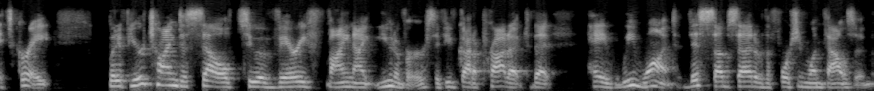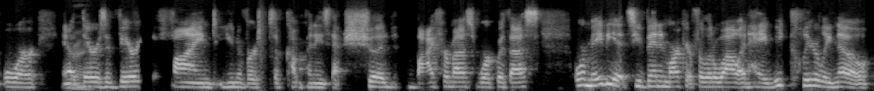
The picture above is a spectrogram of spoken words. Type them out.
it's great but if you're trying to sell to a very finite universe if you've got a product that hey we want this subset of the fortune 1000 or you know right. there's a very defined universe of companies that should buy from us work with us or maybe it's you've been in market for a little while and hey we clearly know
